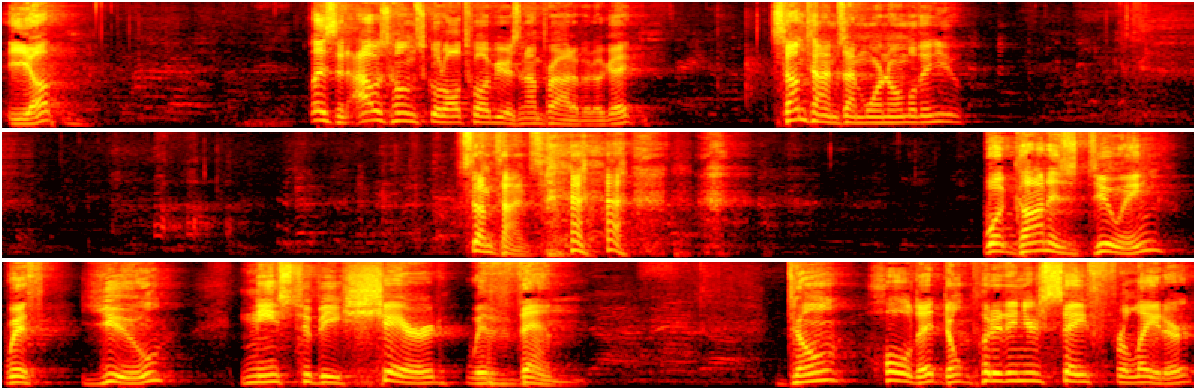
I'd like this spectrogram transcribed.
Yep. Listen, I was homeschooled all 12 years and I'm proud of it, okay? Sometimes I'm more normal than you. Sometimes. what God is doing with you needs to be shared with them. Don't hold it, don't put it in your safe for later,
